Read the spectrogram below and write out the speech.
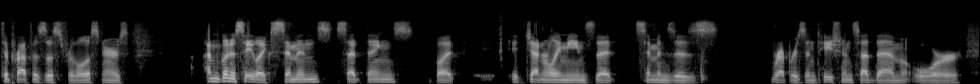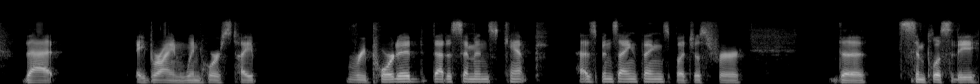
to preface this for the listeners, I'm going to say like Simmons said things, but it generally means that Simmons is representation said them or that a Brian Windhorst type reported that a Simmons camp has been saying things, but just for the simplicity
